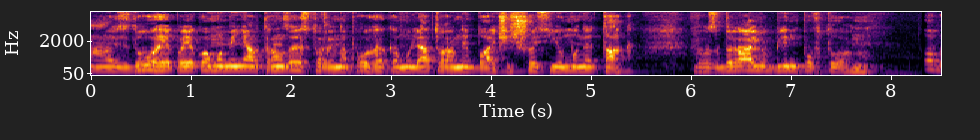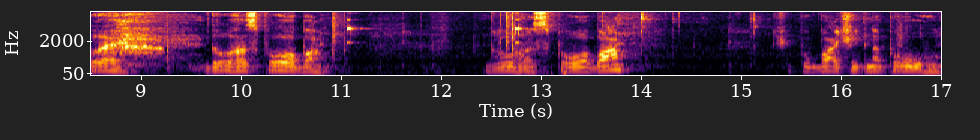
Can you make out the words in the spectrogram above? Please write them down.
Ось другий, по якому міняв транзистори, напруги акумулятора не бачить. Щось йому не так. Розбираю, блін, повторно. Добре. Друга спроба. Друга спроба. Чи побачить напругу.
